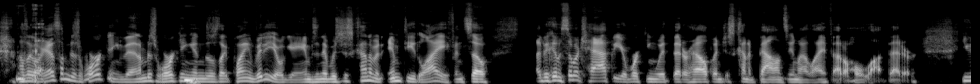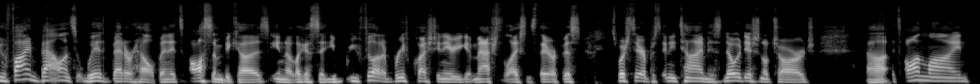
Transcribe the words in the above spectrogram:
I was like, well, I guess I'm just working then. I'm just working and just like playing video games. And it was just kind of an empty life. And so I become so much happier working with BetterHelp and just kind of balancing my life out a whole lot better. You can find balance with BetterHelp, and it's awesome because you know, like I said, you, you fill out a brief questionnaire, you get matched with a licensed therapist. Switch therapist anytime, has no additional charge. Uh, it's online,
